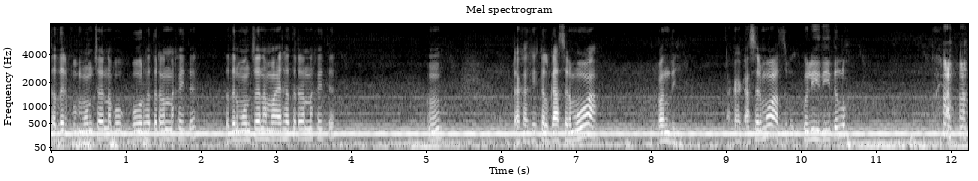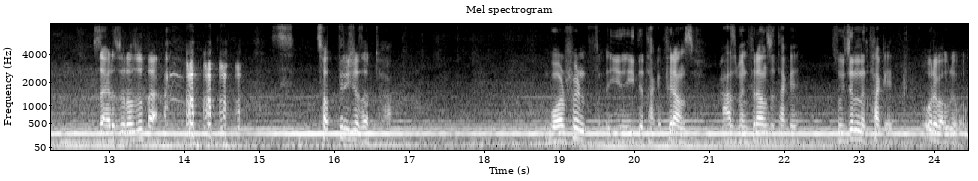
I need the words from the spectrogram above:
তাদের মন চায় না বউ- বউর হাতে রান্না খাইতে? তাদের মন চায় না মায়ের হাতে রান্না খাইতে? হুম? টাকা কি কাল গাছের মোয়া? বান্দি। টাকা গাছের মোয়া কলি দিয়ে দিল। চার জোড়া জোতা। ছত্রিশ হাজার টাকা। বয়ফ্রেন্ড ইতে থাকে, ফ্রান্সে। হাজব্যান্ড ফ্রান্সে থাকে, সুইজারল্যান্ড থাকে। ওরে বাবু রে বাবু।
